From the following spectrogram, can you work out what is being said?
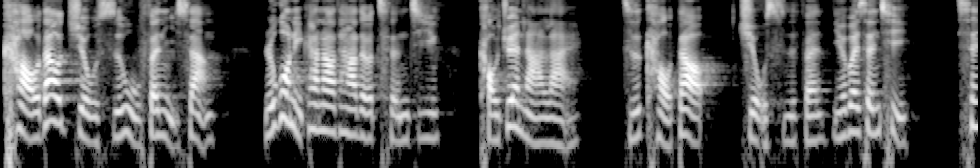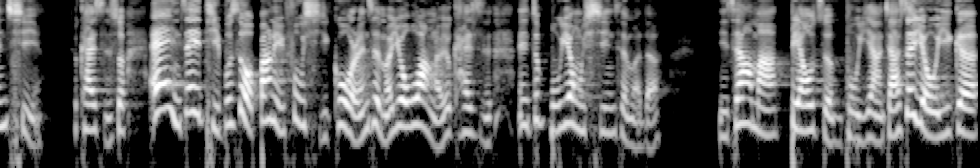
考到九十五分以上，如果你看到他的成绩考卷拿来只考到九十分，你会不会生气？生气就开始说：哎，你这一题不是我帮你复习过了，你怎么又忘了？又开始你都不用心什么的。你知道吗？标准不一样。假设有一个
